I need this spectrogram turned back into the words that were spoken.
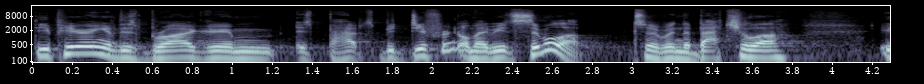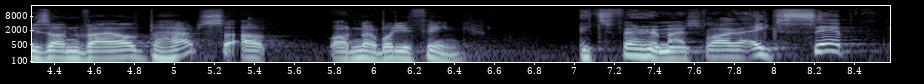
the appearing of this bridegroom is perhaps a bit different, or maybe it's similar to when the bachelor is unveiled, perhaps. Uh, I don't know, what do you think? It's very much like that, except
